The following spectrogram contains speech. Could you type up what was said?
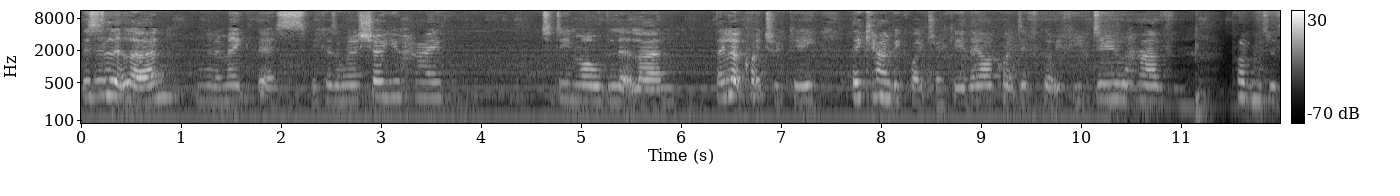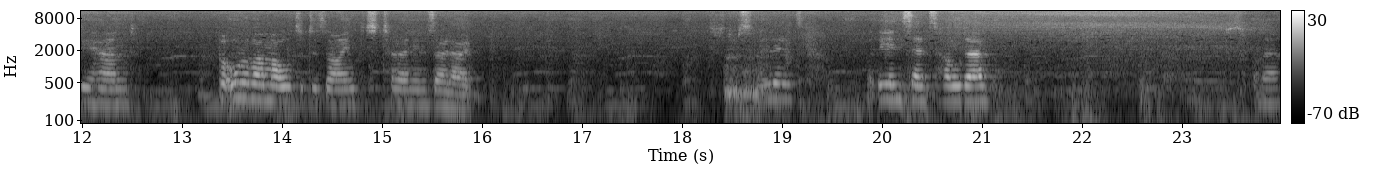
This is a little urn. I'm going to make this because I'm going to show you how to demold the little urn. They look quite tricky. They can be quite tricky. They are quite difficult if you do have problems with your hand, but all of our moulds are designed to turn inside out. Just got the incense holder. Just wanna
